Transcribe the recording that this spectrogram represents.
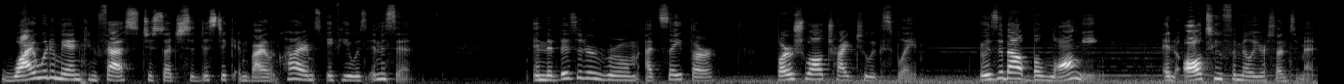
Why would a man confess to such sadistic and violent crimes if he was innocent? In the visitor room at Säter, Bergwall tried to explain. It was about belonging, an all too familiar sentiment,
